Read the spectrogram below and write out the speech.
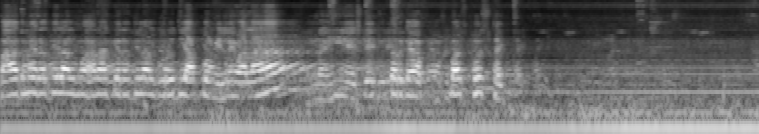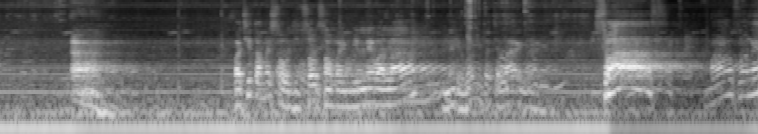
बाद में रतिलाल महाराज के रतिलाल गुरुजी आपको मिलने वाला नहीं है स्टेज उतर गया बस खुश થઈ ગયા પછી તમે શોધશો સમય મિલને વાલા નહીં હોય તો ચલા શ્વાસ! માણસોને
